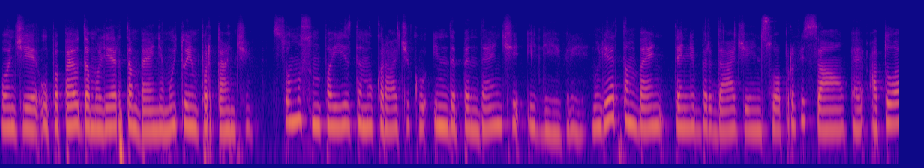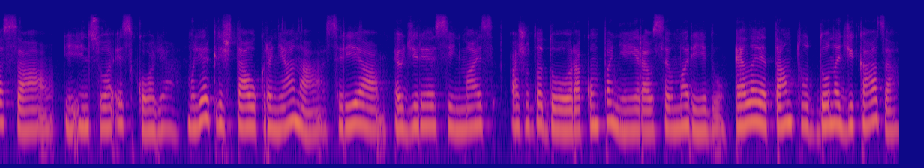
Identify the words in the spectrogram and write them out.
onde o papel da mulher também é muito importante. Somos um país democrático, independente e livre. Mulher também tem liberdade em sua profissão, é, atuação e em sua escolha. Mulher cristã ucraniana seria, eu diria assim, mais ajudadora, companheira ao seu marido. Ela é tanto dona de casa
